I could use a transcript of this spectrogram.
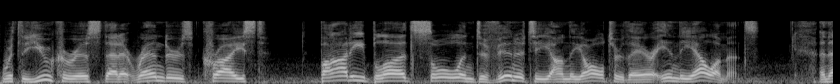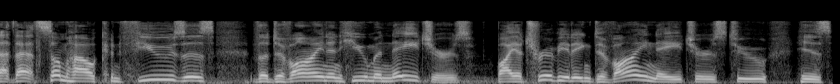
with the Eucharist that it renders Christ body, blood, soul, and divinity on the altar there in the elements. And that that somehow confuses the divine and human natures by attributing divine natures to his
